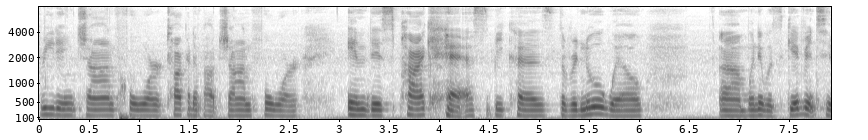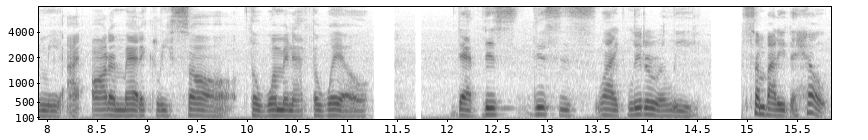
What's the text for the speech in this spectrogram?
reading John 4, talking about John 4 in this podcast because the renewal well, um, when it was given to me, I automatically saw the woman at the well that this this is like literally somebody to help.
